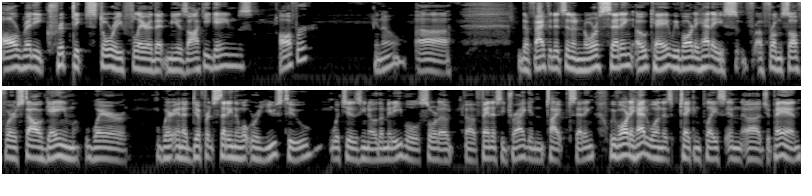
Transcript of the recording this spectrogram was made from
already cryptic story flair that Miyazaki games offer? You know, uh, the fact that it's in a Norse setting, okay, we've already had a, a from software style game where we're in a different setting than what we're used to, which is you know the medieval sort of uh, fantasy dragon type setting. We've already had one that's taken place in uh, Japan,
